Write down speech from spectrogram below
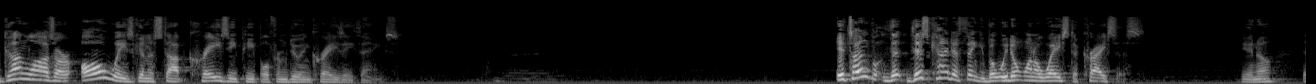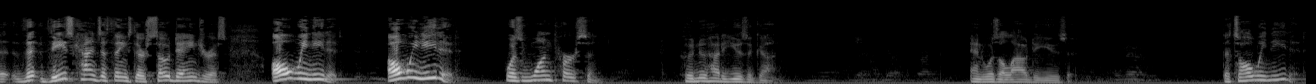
gun laws are always going to stop crazy people from doing crazy things. It's un- this kind of thinking, but we don't want to waste a crisis. You know, th- these kinds of things, they're so dangerous. All we needed, all we needed was one person who knew how to use a gun and was allowed to use it. That's all we needed.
